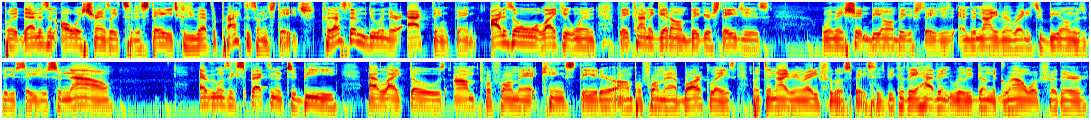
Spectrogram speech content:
but that doesn't always translate to the stage because you have to practice on the stage. Because that's them doing their acting thing. I just don't like it when they kind of get on bigger stages when they shouldn't be on bigger stages and they're not even ready to be on those bigger stages. So now everyone's expecting them to be at like those I'm performing at King's Theater or I'm performing at Barclays, but they're not even ready for those spaces because they haven't really done the groundwork for their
